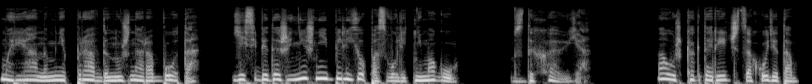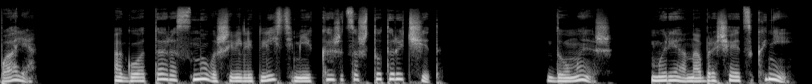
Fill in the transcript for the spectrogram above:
Марианна, мне правда нужна работа. Я себе даже нижнее белье позволить не могу. Вздыхаю я. А уж когда речь заходит о бале, а Гуатара снова шевелит листьями и, кажется, что-то рычит. «Думаешь?» Мариана обращается к ней.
